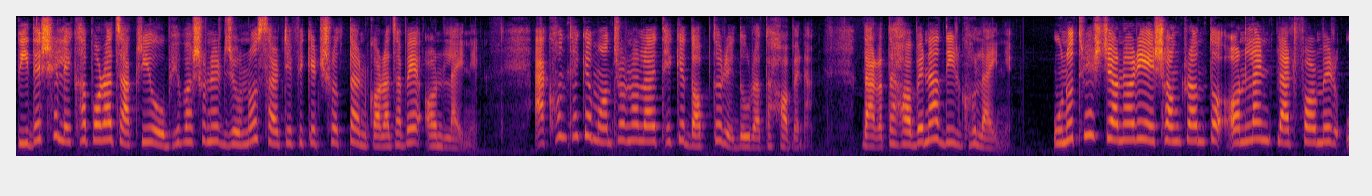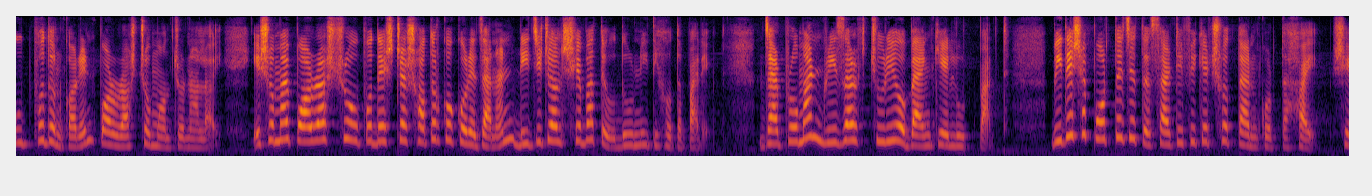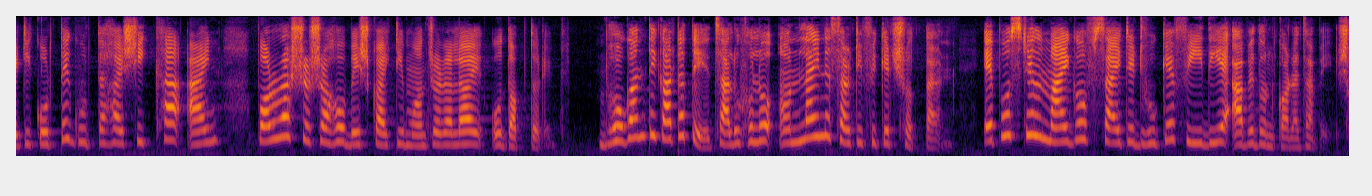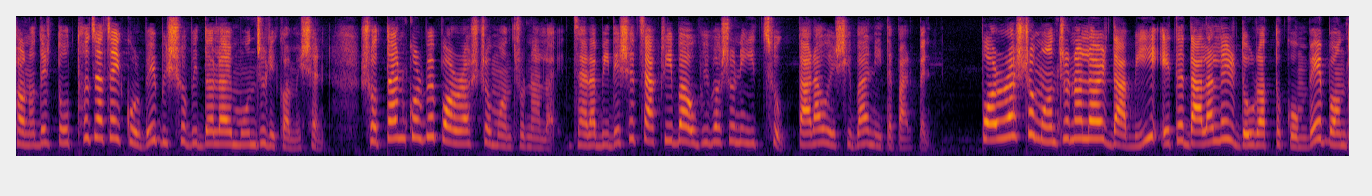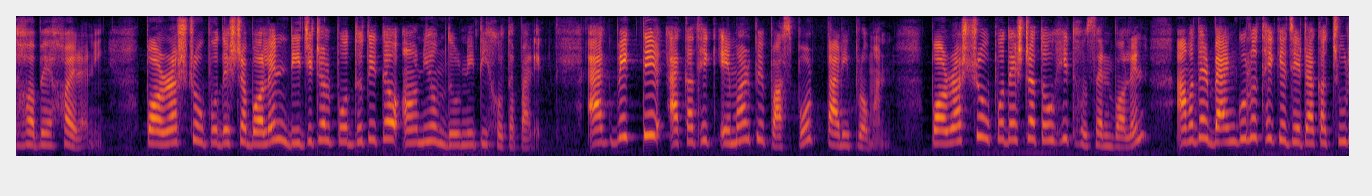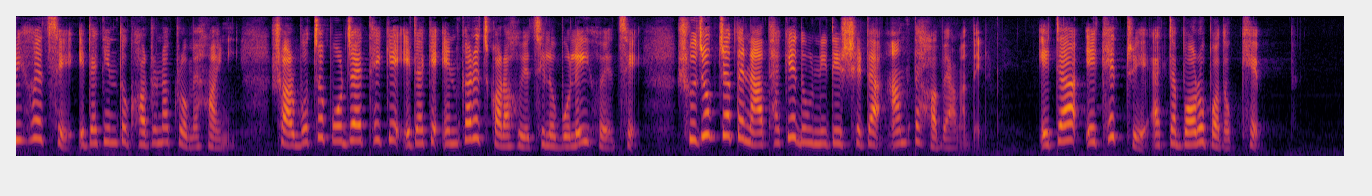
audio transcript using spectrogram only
বিদেশে লেখাপড়া, চাকরি ও অভিবাসনের জন্য সার্টিফিকেট সত্যায়ন করা যাবে অনলাইনে। এখন থেকে মন্ত্রণালয় থেকে দপ্তরে দৌড়াতে হবে না। দাঁড়াতে হবে না দীর্ঘ লাইনে। উনত্রিশ জানুয়ারি এ সংক্রান্ত অনলাইন প্ল্যাটফর্মের উদ্বোধন করেন পররাষ্ট্র মন্ত্রণালয়। এ সময় পররাষ্ট্র উপদেষ্টা সতর্ক করে জানান, ডিজিটাল সেবাতেও দুর্নীতি হতে পারে, যার প্রমাণ রিজার্ভ চুরি ও ব্যাংকে লুটপাট। বিদেশে পড়তে যেতে সার্টিফিকেট সত্যায়ন করতে হয়। সেটি করতে ঘুরতে হয় শিক্ষা, আইন পররাষ্ট্রসহ বেশ কয়েকটি মন্ত্রণালয় ও দপ্তরে। ভোগান্তি কাটাতে চালু হলো অনলাইনে সার্টিফিকেট সত্যায়ন। এপোস্টিল মাইগভ সাইটে ঢুকে ফি দিয়ে আবেদন করা যাবে। সনদের তথ্য যাচাই করবে বিশ্ববিদ্যালয় মঞ্জুরি কমিশন। সত্যায়ন করবে পররাষ্ট্র মন্ত্রণালয়। যারা বিদেশে চাকরি বা অভিবাসনে ইচ্ছুক, তারাও এ সেবা নিতে পারবেন। পররাষ্ট্র মন্ত্রণালয়ের দাবি, এতে দালালের দৌরাত্ম্য কমবে, বন্ধ হবে, হয়রানি। পররাষ্ট্র উপদেষ্টা বলেন, ডিজিটাল পদ্ধতিতেও অনিয়ম দুর্নীতি হতে পারে। এক ব্যক্তির একাধিক এমআরপি পাসপোর্ট, তারই প্রমাণ। পররাষ্ট্র উপদেষ্টা তৌহিদ হোসেন বলেন, আমাদের ব্যাংকগুলো থেকে যে টাকা চুরি হয়েছে, এটা কিন্তু ঘটনাক্রমে হয়নি। সর্বোচ্চ পর্যায় থেকে এটাকে এনকারেজ করা হয়েছিল বলেই হয়েছে। সুযোগ যাতে না থাকে, দুর্নীতির সেটা আনতে হবে আমাদের। এটা এক্ষেত্রে একটা বড় পদক্ষেপ।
